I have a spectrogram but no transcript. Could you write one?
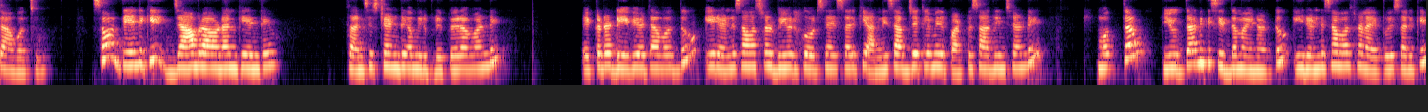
జాబ్ వచ్చింది. సో దీనికి జాబ్ రావడానికి ఏంటి? కన్సిస్టెంట్గా మీరు ప్రిపేర్ అవ్వండి. ఎక్కడ డీవియేట్ అవ్వద్దు. ఈ రెండు సంవత్సరాలు బీఎడ్ కోర్స్ అయ్యేసరికి అన్ని సబ్జెక్టుల మీద పట్టు సాధించండి. మొత్తం యుద్ధానికి సిద్ధమైనట్టు ఈ రెండు సంవత్సరాలు అయిపోయేసరికి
